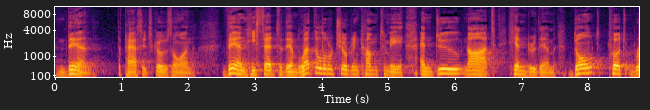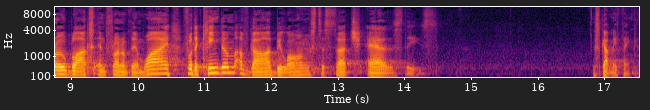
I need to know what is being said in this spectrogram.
And then the passage goes on. Then he said to them, Let the little children come to me and do not hinder them. Don't put roadblocks in front of them. Why? For the kingdom of God belongs to such as these. This got me thinking.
